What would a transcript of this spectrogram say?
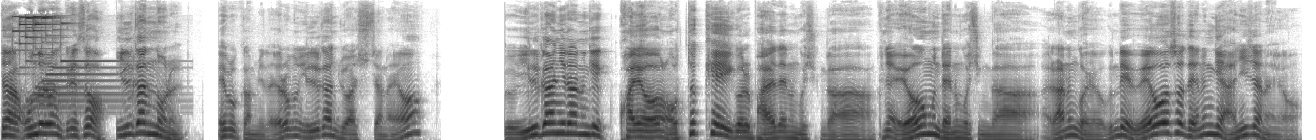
자, 오늘은 그래서 일간론을 해볼까 합니다. 여러분 일간 좋아하시잖아요? 그 일간이라는 게 과연 어떻게 이걸 봐야 되는 것인가? 그냥 외우면 되는 것인가? 라는 거예요. 근데 외워서 되는 게 아니잖아요.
